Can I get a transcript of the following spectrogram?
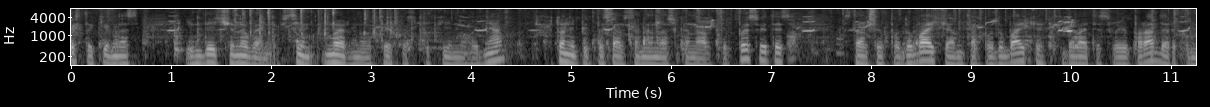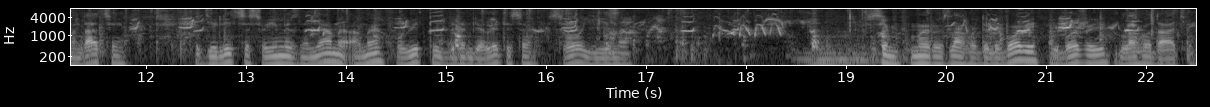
Ось такі в нас індичі новини. Всім мирного, тихо, спокійного дня. Хто не підписався на наш канал, підписуйтесь, ставте вподобайки, антиподобайки, давайте свої поради, рекомендації, діліться своїми знаннями, а ми у відповідь будемо ділитися своїми. Всім миру, злагоди, любові і Божої благодаті.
